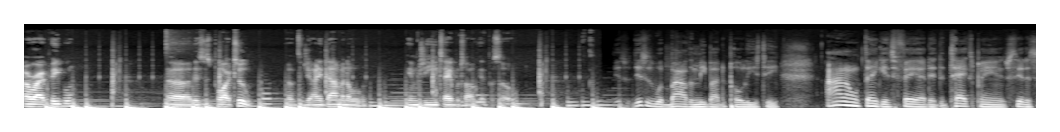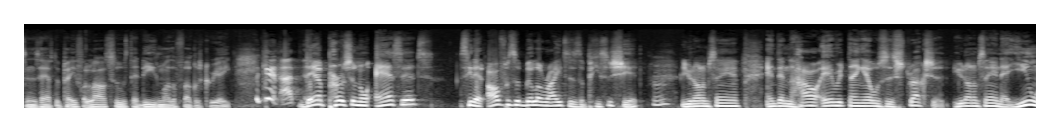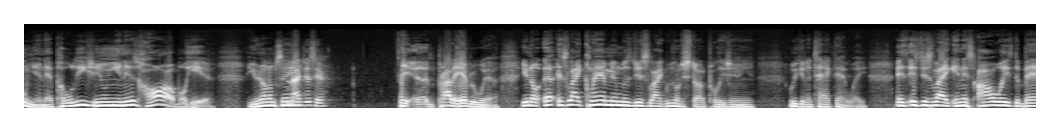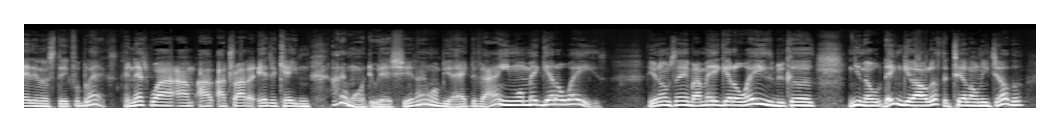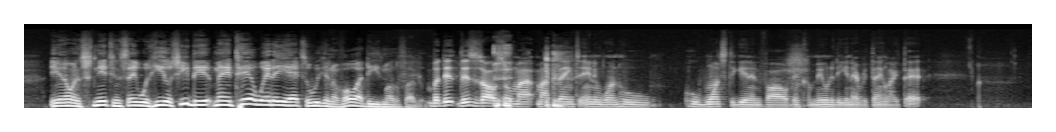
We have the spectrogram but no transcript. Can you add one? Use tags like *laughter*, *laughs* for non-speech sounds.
All right, people. Uh, this is part two of the Johnny Domino MGE Table Talk episode. This, this is what bothers me about the police, T. I don't think it's fair that the taxpaying citizens have to pay for lawsuits that these motherfuckers create. Again, I, Their personal assets. See that Officer Bill of Rights is a piece of shit. You know what I'm saying? And then how everything else is structured. You know what I'm saying? That union, that police union is horrible here. You know what I'm saying? not just here. Yeah, probably everywhere. You know, uh, it's like Klan members just like we're gonna start a police union. We can attack that way. It's, it's just like, and it's always the bad end of the stick for blacks, and that's why I'm, I, I try to educate. And I didn't want to do that shit. I didn't want to be an activist. I didn't even want to make ghetto ways. You know what I'm saying? But I made ghetto ways because you know they can get all us to tell on each other. You know, and snitch and say what he or she did. Man, tell where they at so we can avoid these motherfuckers. But this, this is also my, my thing to anyone who who wants to get involved in community and everything like that.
